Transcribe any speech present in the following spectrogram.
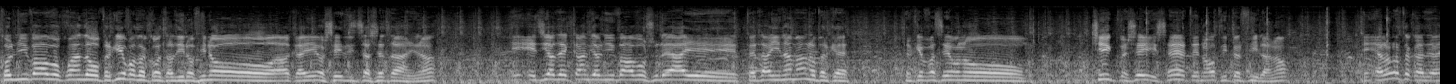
coltivavo quando, perché io vado al contadino fino a che ho 16-17 anni, no? E, e già del cambio coltivavo sulle aie per dargli una mano perché, perché facevano 5, 6, 7 notti per fila, no? E allora toccava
